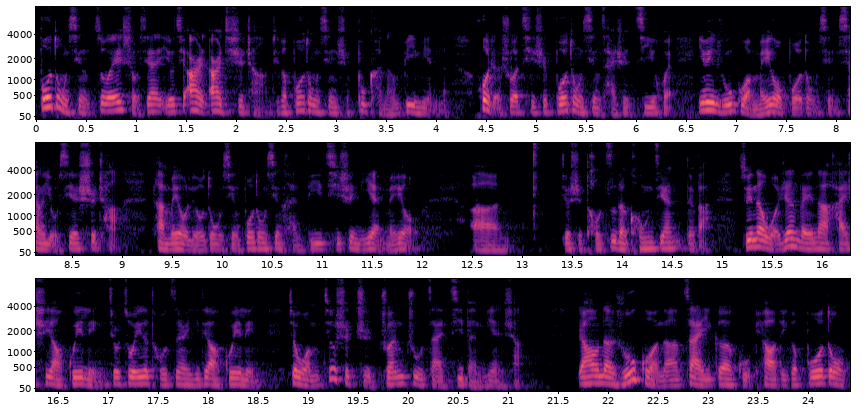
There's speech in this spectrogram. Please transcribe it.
波动性作为首先，尤其二二级市场，这个波动性是不可能避免的，或者说其实波动性才是机会，因为如果没有波动性，像有些市场它没有流动性，波动性很低，其实你也没有，呃。就是投资的空间，对吧？所以呢，我认为呢，还是要归零。就作为一个投资人，一定要归零。就我们就是只专注在基本面上，然后呢，如果呢，在一个股票的一个波动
